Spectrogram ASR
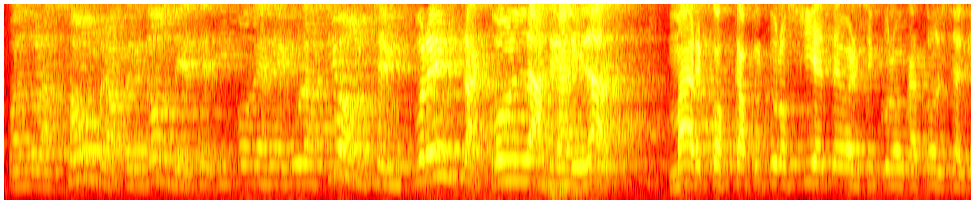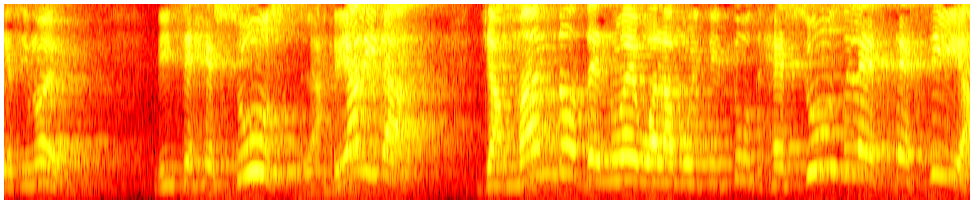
cuando la sombra, perdón, de ese tipo de regulación se enfrenta con la realidad? Marcos capítulo 7, versículo 14 al 19. Dice Jesús, la realidad, llamando de nuevo a la multitud, Jesús les decía,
